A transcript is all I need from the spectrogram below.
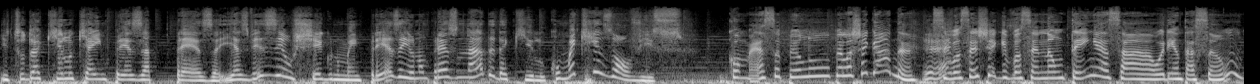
e tudo aquilo que a empresa preza. E às vezes eu chego numa empresa e eu não prezo nada daquilo. Como é que resolve isso? começa pelo, pela chegada. É? Se você chega e você não tem essa orientação,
